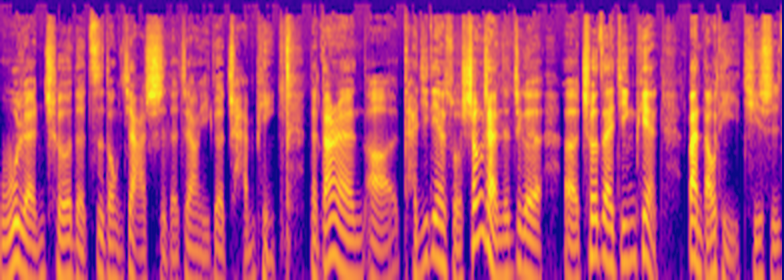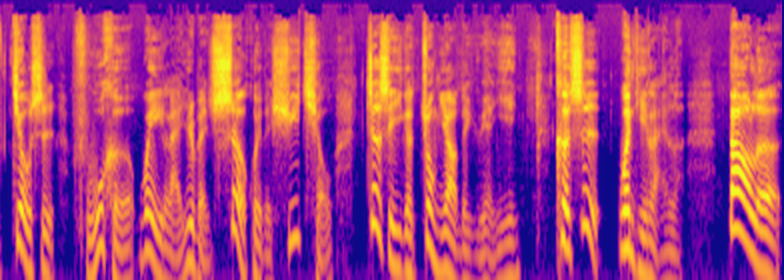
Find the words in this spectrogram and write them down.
无人车的自动驾驶的这样一个产品。那当然啊、呃，台积电所生产的这个呃车载晶片半导体，其实就是符合未来日本社会的需求，这是一个重要的原因。可是问题来了，到了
